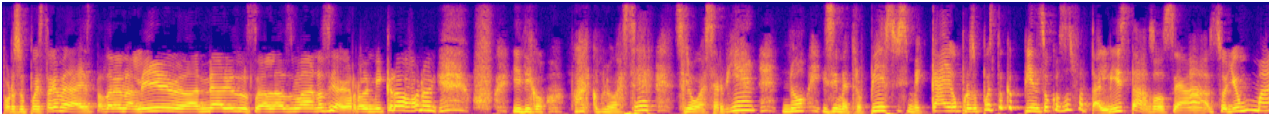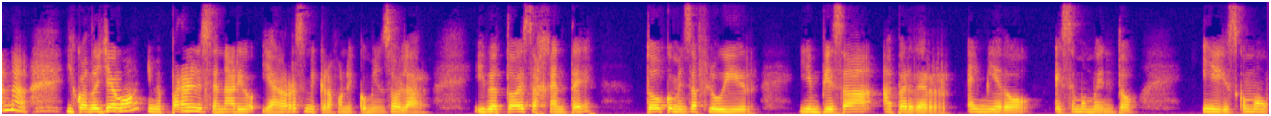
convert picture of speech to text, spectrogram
Por supuesto que me da esta adrenalina y me dan nervios, me suenan las manos y agarro el micrófono y, digo, ay, ¿cómo lo voy a hacer? ¿Si lo voy a hacer bien? No, y si me tropiezo y si me caigo, por supuesto que pienso cosas fatalistas, o sea, soy humana. Y cuando llego y me paro en el escenario y agarro ese micrófono y comienzo a hablar y veo toda esa gente, todo comienza a fluir y empieza a perder el miedo ese momento y es como,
